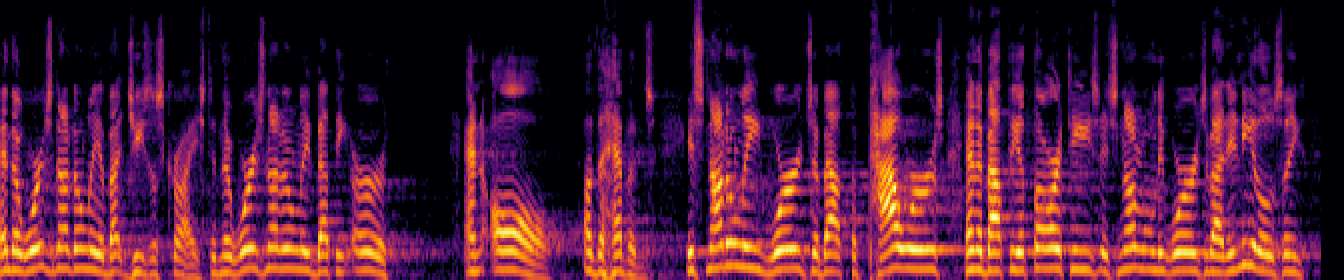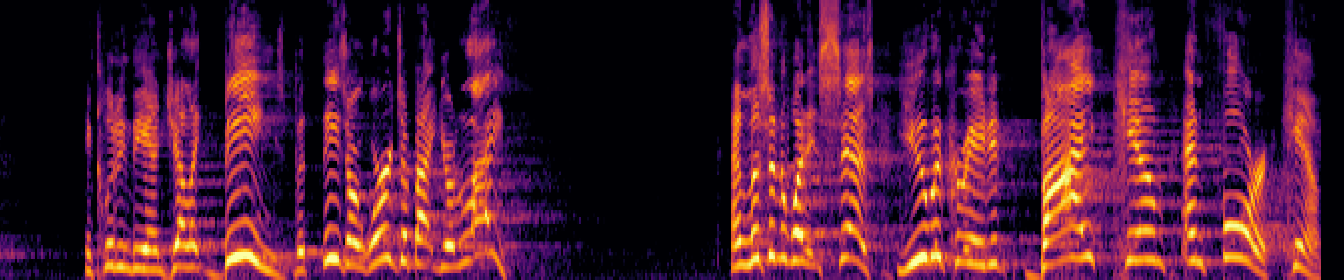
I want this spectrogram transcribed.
And they're words not only about Jesus Christ, and they're words not only about the earth and all of the heavens. It's not only words about the powers and about the authorities, it's not only words about any of those things, including the angelic beings, but these are words about your life. And listen to what it says you were created by Him and for Him.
